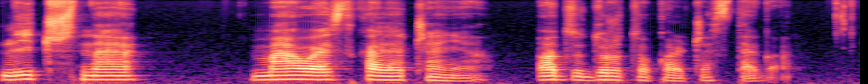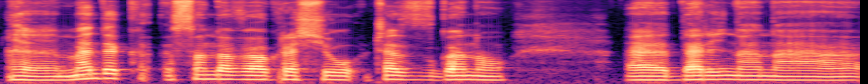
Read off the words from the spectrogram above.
liczne małe skaleczenia od drutu kolczastego. E, Medyk sądowy określił czas zgonu Darina na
